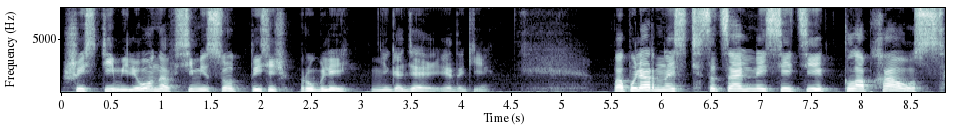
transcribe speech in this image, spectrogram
6 миллионов 700 тысяч рублей. Негодяи эдакие. Популярность социальной сети Clubhouse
